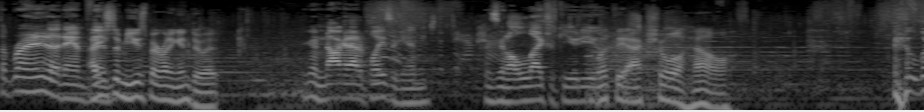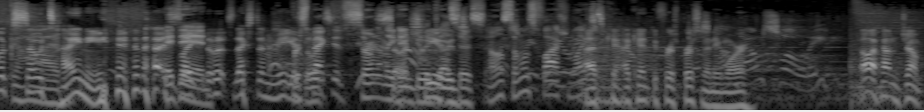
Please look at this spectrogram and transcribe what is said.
Stop running into that damn thing. I'm just amused by running into it. You're gonna knock it out of place again. It's gonna electrocute you. What the actual hell? It looks so tiny. It like did. it's next to me. so Perspective certainly so didn't do it justice. Oh, someone's flashing I, lights. can't, I can't do first person anymore. Oh, I found jump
